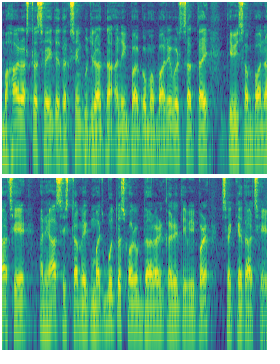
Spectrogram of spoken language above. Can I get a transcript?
મહારાષ્ટ્ર સહિત દક્ષિણ ગુજરાતના અનેક ભાગોમાં ભારે વરસાદ થાય તેવી સંભાવના છે અને આ સિસ્ટમ એક મજબૂત સ્વરૂપ ધારણ કરે તેવી પણ શક્યતા છે.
